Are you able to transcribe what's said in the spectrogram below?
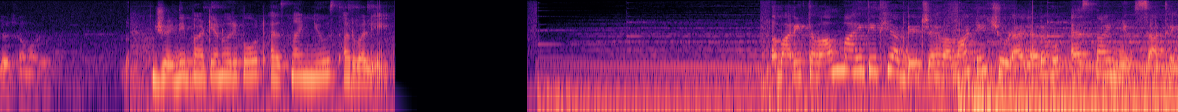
જય શામળિયા જયદીપ ભાટિયાનો report S nine news Aravalli. અમારી તમામ માહિતીથી અપડેટ રહેવા માટે જોડાયેલા રહો એસ નાઇન ન્યૂઝ સાથે.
